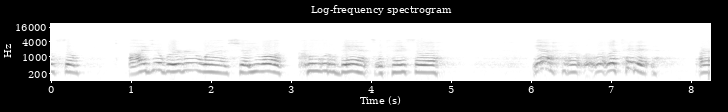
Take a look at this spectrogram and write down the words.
Yo, so I, Joe Burger, want to show you all a cool little dance. Okay, so uh, yeah, uh, let, let's hit it. All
